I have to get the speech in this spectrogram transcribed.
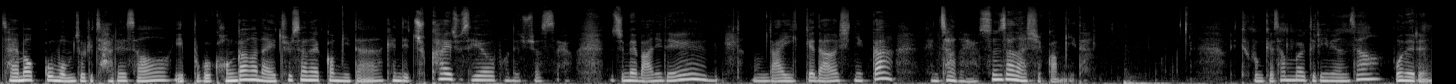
잘 먹고 몸조리 잘해서 이쁘고 건강한 아이 출산할 겁니다. 캔디 축하해 주세요 보내주셨어요. 요즘에 많이들 음, 나이 있게 낳으시니까 괜찮아요. 순산하실 겁니다. 우리 두 분께 선물 드리면서 오늘은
